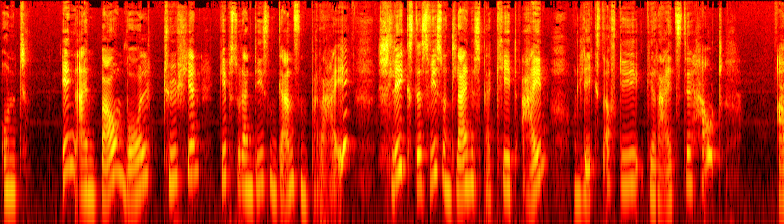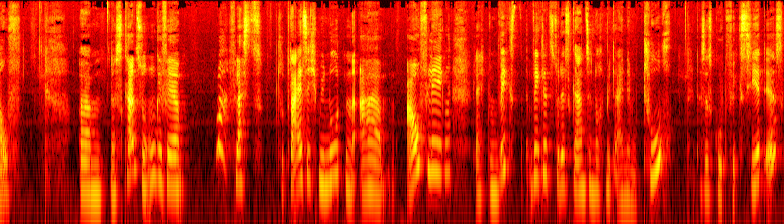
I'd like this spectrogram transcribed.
und in ein Baumwolltüchchen gibst du dann diesen ganzen Brei, schlägst es wie so ein kleines Paket ein und legst auf die gereizte Haut auf. Ähm, das kannst du ungefähr vielleicht zu 30 Minuten äh, auflegen. Vielleicht wickelst du das Ganze noch mit einem Tuch, dass es gut fixiert ist.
